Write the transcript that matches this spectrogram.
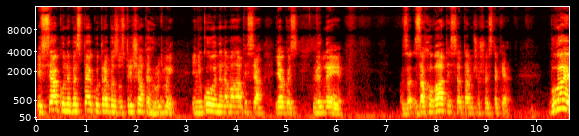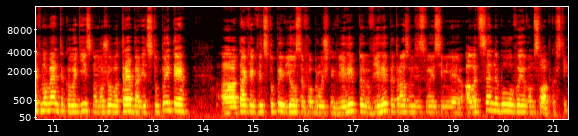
І всяку небезпеку треба зустрічати грудьми і ніколи не намагатися якось від неї заховатися там чи щось таке. Бувають моменти, коли дійсно, можливо, треба відступити, А так як відступив Йосиф Обручник в Єгипет, в Єгипет разом зі своєю сім'єю, але це не було виявом слабкості.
